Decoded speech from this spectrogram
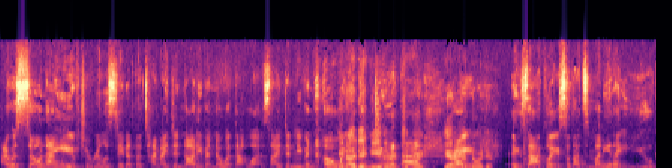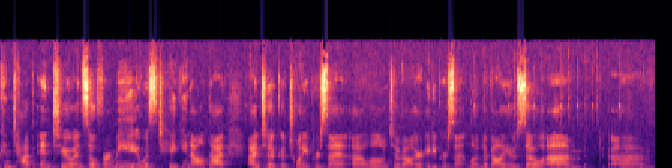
I was so naive to real estate at the time. I did not even know what that was. I didn't even know I mean, I didn't either. Until, like, yeah, right. I had no idea. Exactly. So that's money that you can tap into. And so for me, it was taking out that I took a 20% uh, loan to value or 80% loan to value. So, um, um,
